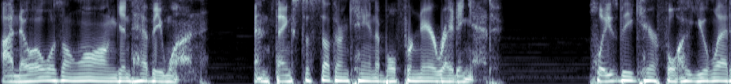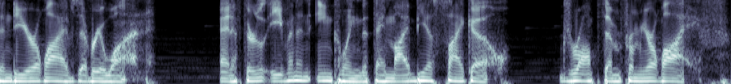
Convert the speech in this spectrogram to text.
I know it was a long and heavy one, and thanks to Southern Cannibal for narrating it. Please be careful who you let into your lives, everyone. And if there's even an inkling that they might be a psycho, drop them from your life.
